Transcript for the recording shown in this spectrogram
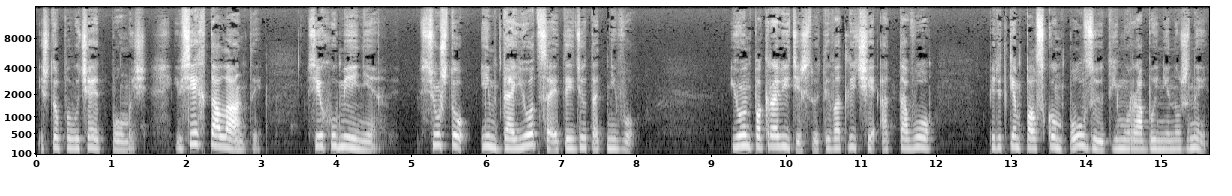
и что получают помощь. И все их таланты – все их умения, все, что им дается, это идет от него. И он покровительствует. И в отличие от того, перед кем ползком ползают, ему рабы не нужны.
